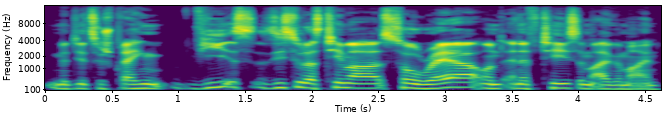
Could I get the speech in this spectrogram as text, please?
mit dir zu sprechen, wie ist, siehst du das Thema So Rare und NFTs im Allgemeinen?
